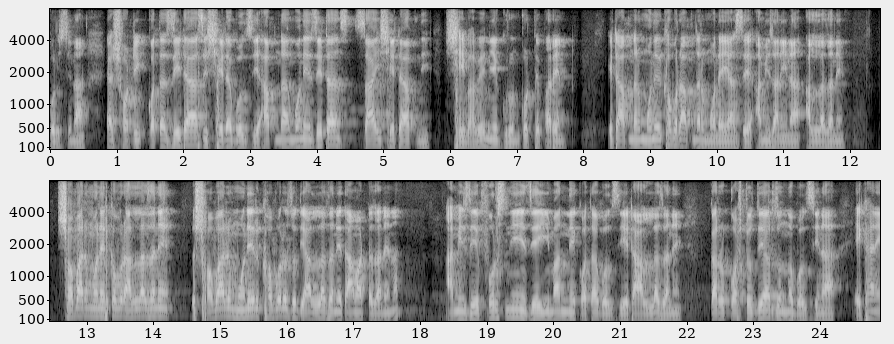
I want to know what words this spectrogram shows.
করছি না। সঠিক কথা যেটা আছে, সেটা বলছি। আপনার মনে যেটা চাই, সেটা আপনি সেইভাবে নিয়ে গ্রহণ করতে পারেন। এটা আপনার মনের খবর, আপনার মনেই আছে, আমি জানি না, আল্লাহ জানে। সবার মনের খবর আল্লাহ জানে সবার মনের খবরও যদি আল্লাহ জানে, তা আমারটা জানে না। আমি যে ফোর্স নিয়ে, যে ইমান নিয়ে কথা বলছি, এটা আল্লাহ জানে। কারোর কষ্ট দেওয়ার জন্য বলছি না। এখানে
